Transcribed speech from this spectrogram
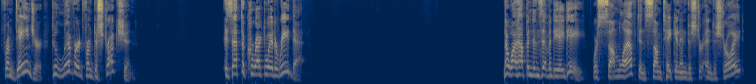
from danger, delivered from destruction. Is that the correct way to read that? Now, what happened in 70 AD? Were some left and some taken and, destro- and destroyed?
